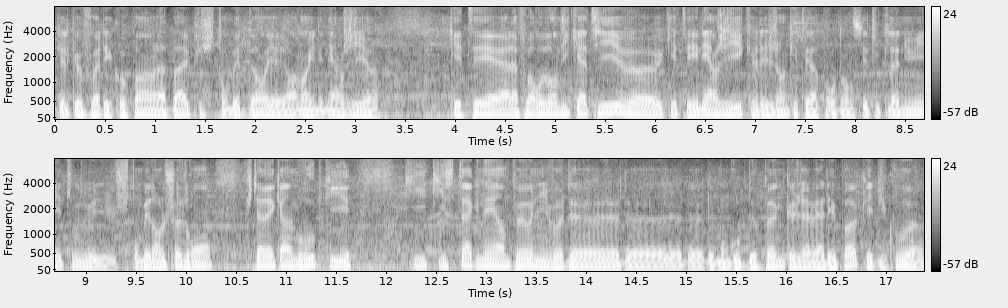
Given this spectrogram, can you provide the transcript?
quelques fois des copains là-bas et puis je suis tombé dedans. Il y avait vraiment une énergie qui était à la fois revendicative, euh, qui était énergique, les gens qui étaient là pour danser toute la nuit et tout. Et je suis tombé dans le chaudron. J'étais avec un groupe qui, qui, qui stagnait un peu au niveau de, de, de- de mon groupe de punk que j'avais à l'époque. Et du coup, euh,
